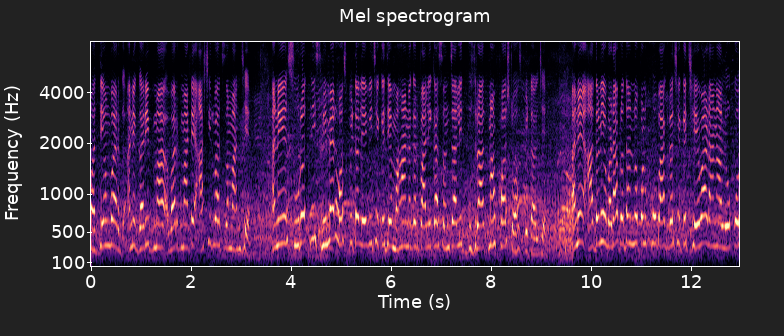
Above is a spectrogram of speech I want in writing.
મધ્યમ વર્ગ અને ગરીબ વર્ગ માટે આશીર્વાદ સમાન છે. અને સુરતની સ્મીમેર હોસ્પિટલ એવી છે કે જે મહાનગરપાલિકા સંચાલિત ગુજરાતમાં ફર્સ્ટ હોસ્પિટલ છે. અને આદરણીય વડાપ્રધાનનો પણ ખૂબ આગ્રહ છે કે છેવાડાના લોકો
